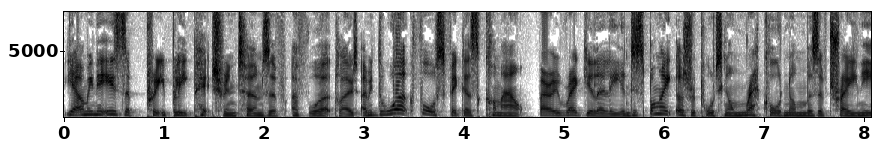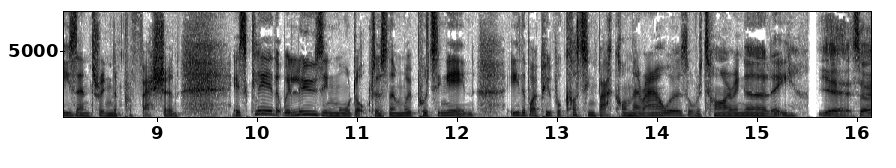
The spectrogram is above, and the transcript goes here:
Yeah, I mean, it is a pretty bleak picture in terms of, of workload. I mean, the workforce figures come out very regularly, and despite us reporting on record numbers of trainees entering the profession, it's clear that we're losing more doctors than we're putting in, either by people cutting back on their hours or retiring early. Yeah, so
